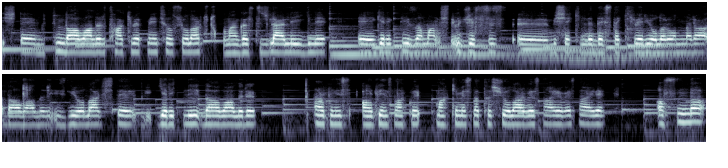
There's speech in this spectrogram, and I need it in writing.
işte bütün davaları takip etmeye çalışıyorlar. Tutuklanan gazetecilerle ilgili e, gerektiği zaman işte ücretsiz e, bir şekilde destek veriyorlar onlara. Davaları izliyorlar. işte gerekli davaları Avrupa Avrupa İnsan Hakları Mahkemesi'ne taşıyorlar vesaire vesaire. Aslında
